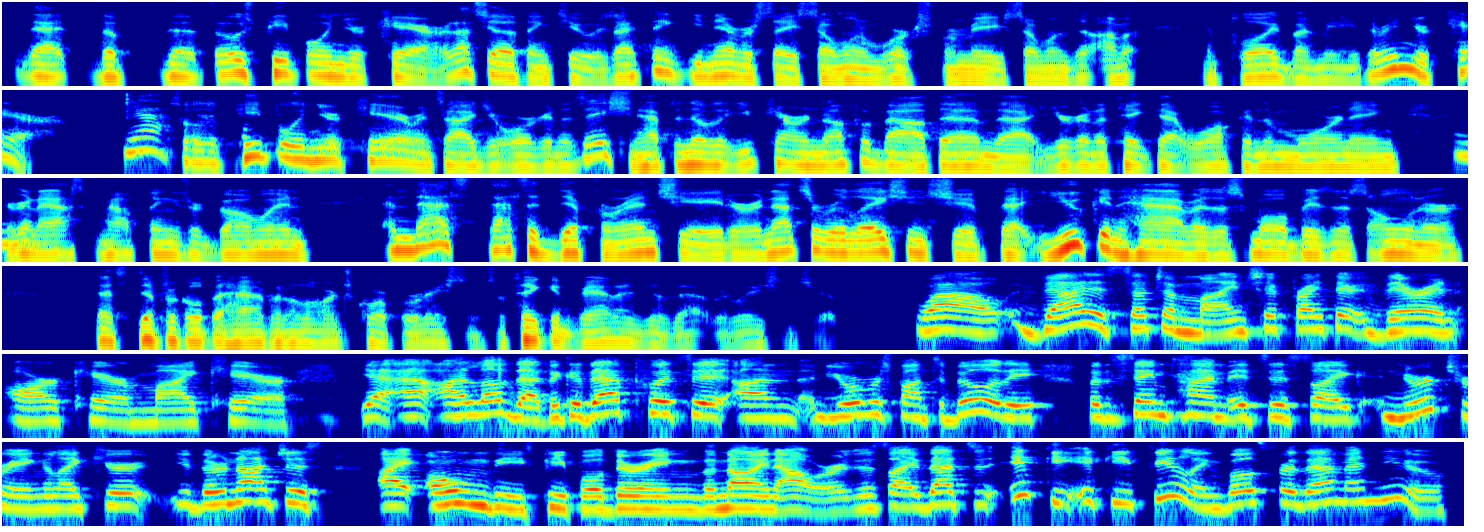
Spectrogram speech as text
that the, the those people in your care. That's the other thing too is I think you never say someone works for me, someone's I'm employed by me. They're in your care. Yeah. So the people in your care inside your organization have to know that you care enough about them that you're going to take that walk in the morning. You're Mhm. going to ask them how things are going, and that's that's a differentiator, and that's a relationship that you can have as a small business owner. That's difficult to have in a large corporation. So take advantage of that relationship. Wow, that is such a mind shift right there. They're in our care, my care. Yeah, I, I love that because that puts it on your responsibility, but at the same time, it's just like nurturing. Like you're, they're not just I own these people during the nine hours. It's like that's an icky, icky feeling both for them and you.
